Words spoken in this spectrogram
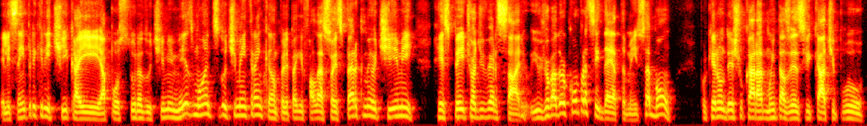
ele sempre critica aí a postura do time, mesmo antes do time entrar em campo. Ele pega e fala: é só espero que meu time respeite o adversário. E o jogador compra essa ideia também. Isso é bom, porque não deixa o cara muitas vezes ficar, tipo,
